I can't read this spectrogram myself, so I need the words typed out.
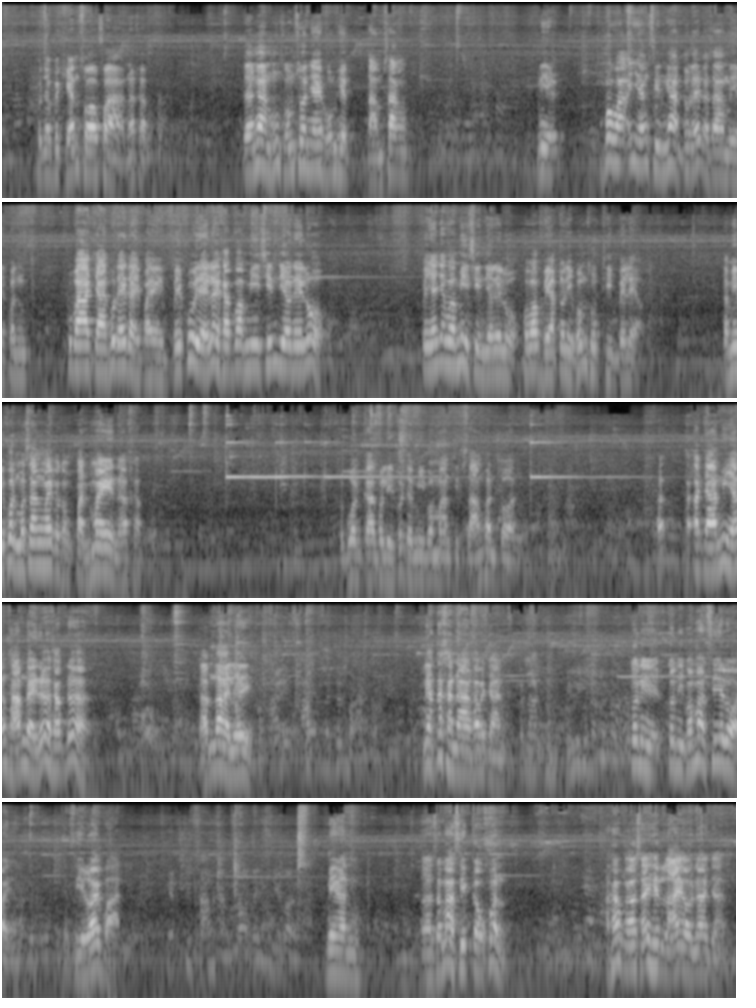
ผมจะไปแขวนโซฟานะครับ แต่งานของผมส่วนใหญ่ผมเฮ็ดตามสั่งนี่เพราะว่าไอ้ยังสินงานตัวใดก็ตามเลยคนครูบาอาจารย์ผู้ใดใดไป ไปคุยได้เลยครับ ว่ามีชิ้นเดียวในโลก เป็นหยังจะว่ามีชิ้นเดียวในโลกเพราะว่าแบบตัวนี้ผมทุบทิมไปแล้ว แต่มีคนมาสร้างไม้ก็ต้องปั่นไม้นะครับ กระบวนการผลิตก็จะมีประมาณ 13 ขั้นตอนอะอาจารย์มีหยังถามได้เด้อครับเด้อถามได้เลยเรียกแต่ขนาดครับอาจารย์ ตัวนี้ตัวนี้ประมาณ400 400บาทเมียนเอ่อสามารถสิเก่าคนครับก็อาศัยเห็ดหลายเอานะอาจารย์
